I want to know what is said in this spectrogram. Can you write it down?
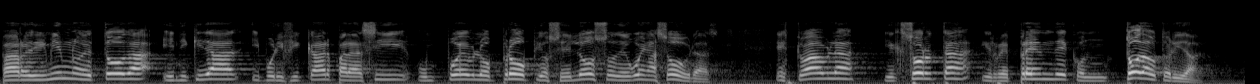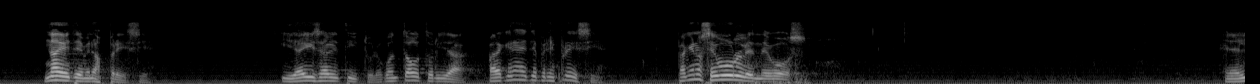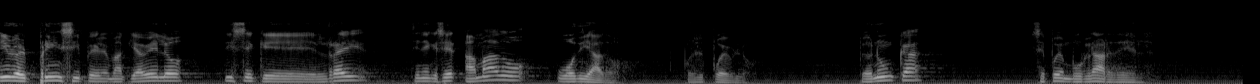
para redimirnos de toda iniquidad y purificar para sí un pueblo propio, celoso de buenas obras. Esto habla y exhorta y reprende con toda autoridad. Nadie te menosprecie. Y de ahí sale el título, con toda autoridad, para que nadie te menosprecie, para que no se burlen de vos. En el libro El Príncipe de Maquiavelo, dice que el rey tiene que ser amado u odiado por el pueblo, pero nunca se pueden burlar de él,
